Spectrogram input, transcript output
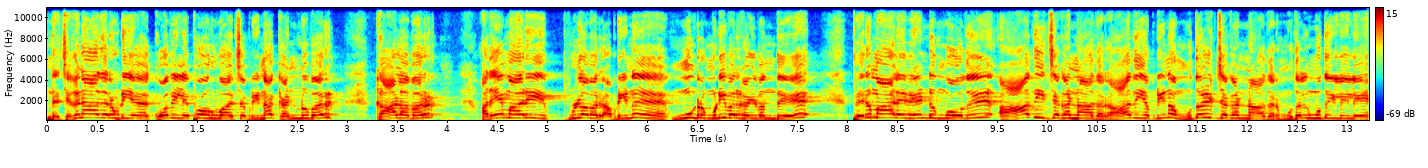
இந்த ஜெகநாதருடைய கோவில் எப்போ உருவாச்சு அப்படின்னா கண்ணுவர் காலவர் அதே மாதிரி புள்ளவர் அப்படின்னு மூன்று முனிவர்கள் வந்து பெருமாளை வேண்டும் போது ஆதி ஜெகநாதர் ஆதி அப்படின்னா முதல் ஜெகநாதர் முதல் முதலிலே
